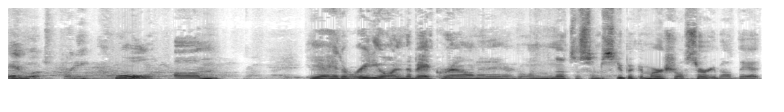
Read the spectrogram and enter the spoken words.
It looks pretty cool. Um, yeah, I had the radio on in the background and they're going nuts with some stupid commercial. Sorry about that.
